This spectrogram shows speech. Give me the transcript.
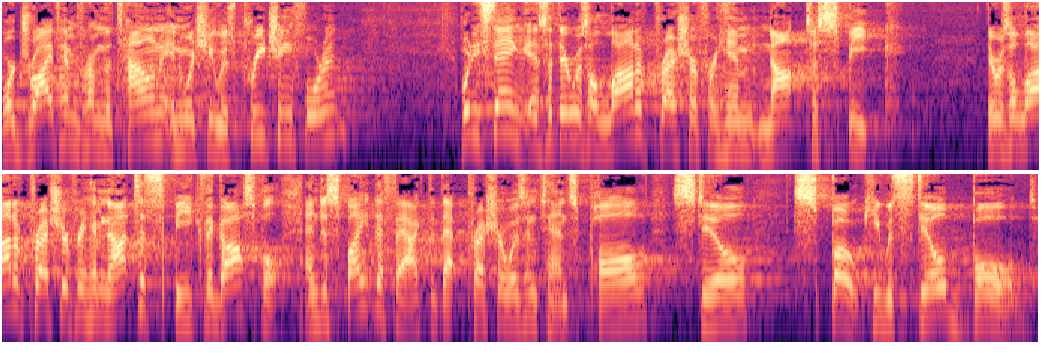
or drive him from the town in which he was preaching for it. What he's saying is that there was a lot of pressure for him not to speak. There was a lot of pressure for him not to speak the gospel. And despite the fact that that pressure was intense, Paul still spoke. He was still bold.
